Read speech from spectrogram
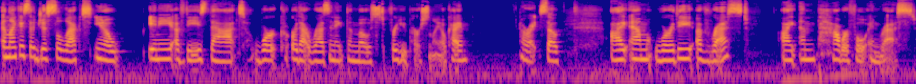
And like I said, just select, you know, any of these that work or that resonate the most for you personally, okay? All right, so I am worthy of rest. I am powerful in rest.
